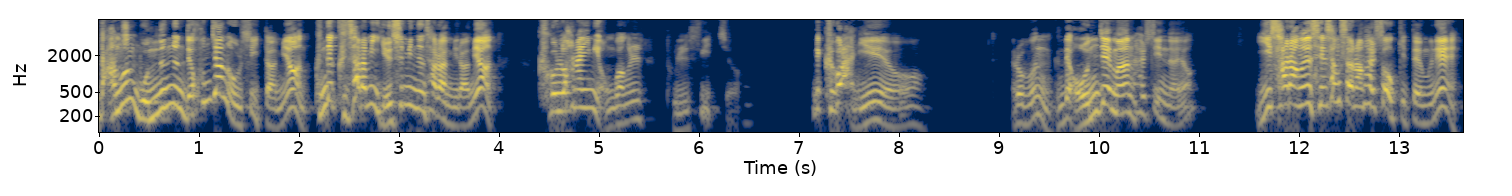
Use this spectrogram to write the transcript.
남은 못 넣는데 혼자 넣을 수 있다면, 근데 그 사람이 예수 믿는 사람이라면 그걸로 하나님이 영광을 돌릴 수 있죠. 근데 그거 아니에요. 여러분, 근데 언제만 할 수 있나요? 이 사랑은 세상 사람 할 수 없기 때문에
